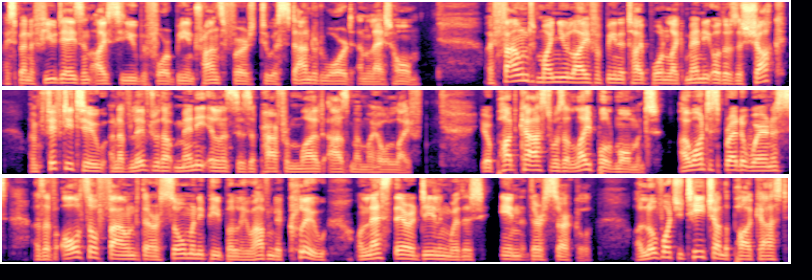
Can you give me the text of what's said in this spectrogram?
I spent a few days in ICU before being transferred to a standard ward and let home. I found my new life of being a type 1 like many others a shock. I'm 52 and I've lived without many illnesses apart from mild asthma my whole life. Your podcast was a light bulb moment. I want to spread awareness as I've also found there are so many people who haven't a clue unless they are dealing with it in their circle. I love what you teach on the podcast,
